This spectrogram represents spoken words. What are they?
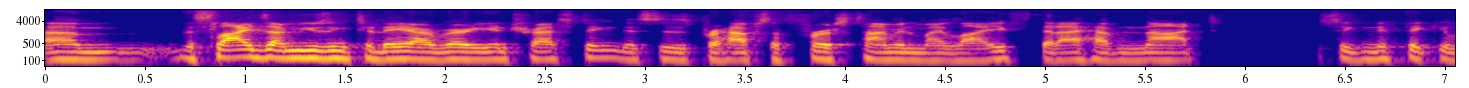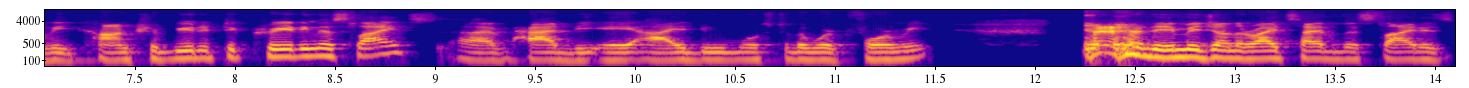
Um, the slides I'm using today are very interesting. This is perhaps the first time in my life that I have not significantly contributed to creating the slides. I've had the AI do most of the work for me. the image on the right side of the slide is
